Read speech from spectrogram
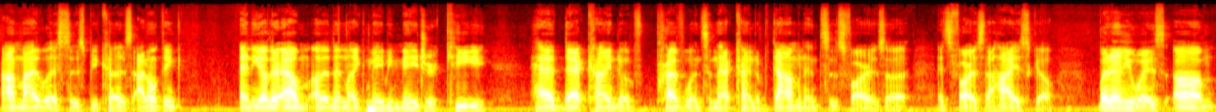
on my list is because I don't think any other album other than like maybe Major Key had that kind of prevalence and that kind of dominance as far as uh as far as the highest go. But anyways, um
